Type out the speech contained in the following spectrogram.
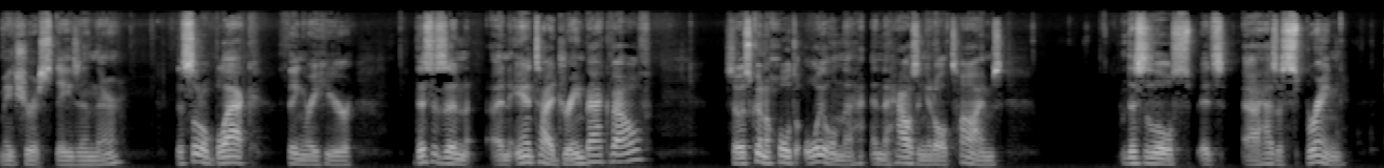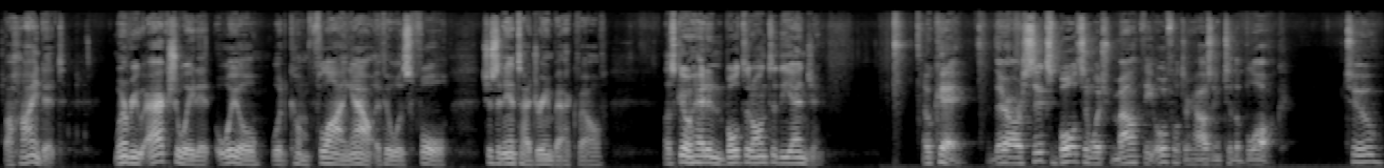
Make sure it stays in there. This little black thing right here, this is an, an anti-drain back valve. So it's to hold oil in the in the housing at all times. This is a little, it's uh, has a spring behind it. Whenever you actuate it, oil would come flying out if it was full. It's just an anti-drain back valve. Let's go ahead and bolt it onto the engine. Okay, there are six bolts in which mount the oil filter housing to the block. Two,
